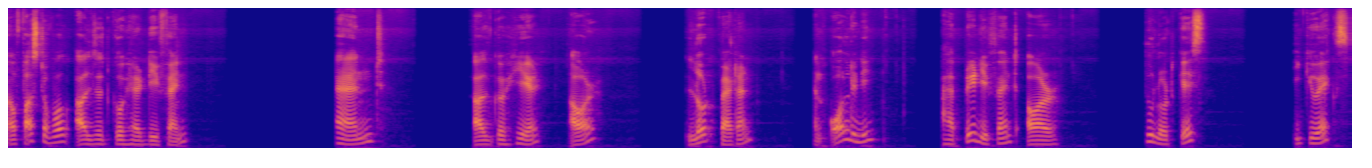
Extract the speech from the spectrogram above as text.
now first of all i'll just go here define and i'll go here our load pattern. And already i have predefined our two load case EQX,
